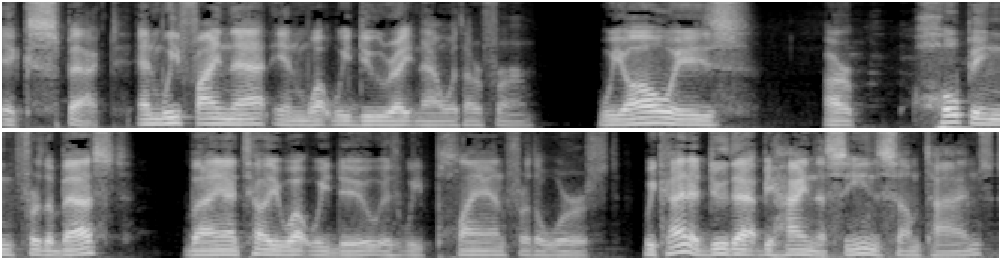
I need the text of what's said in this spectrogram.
expect, and we find that in what we do right now with our firm. We always are hoping for the best, but I tell you what we do is we plan for the worst. We kind of do that behind the scenes sometimes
